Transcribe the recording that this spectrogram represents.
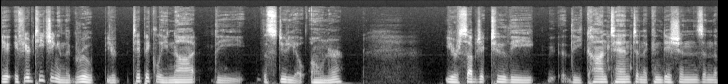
If you're teaching in the group, you're typically not the the studio owner. You're subject to the the content and the conditions and the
